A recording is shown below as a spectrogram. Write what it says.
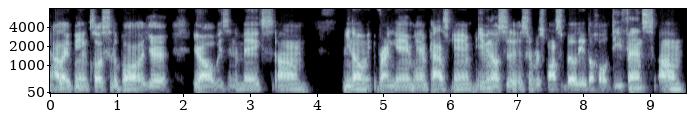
I like being close to the ball. You're you're always in the mix. Um, you know, run game and pass game, even though it's a, it's a responsibility of the whole defense. Um,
